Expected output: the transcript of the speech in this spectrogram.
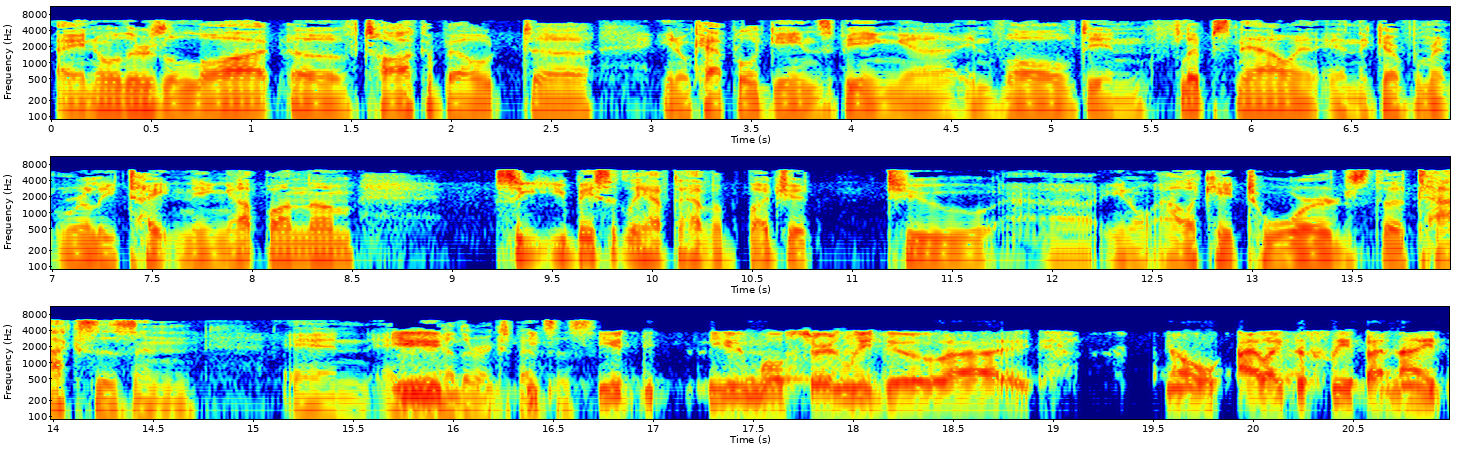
I know there's a lot of talk about uh, you know capital gains being uh, involved in flips now, and, and the government really tightening up on them. So you basically have to have a budget to uh, you know allocate towards the taxes and and any you, other expenses? You, you, you most certainly do. Uh, you know, I like to sleep at night,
